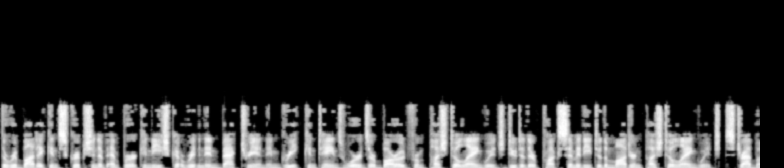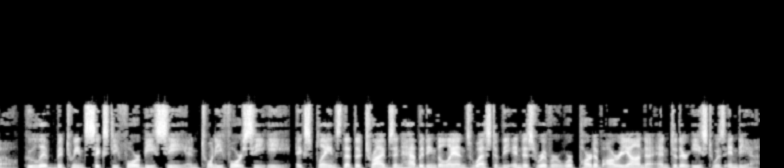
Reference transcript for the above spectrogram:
the Rabatak inscription of Emperor Kanishka written in Bactrian and Greek contains words are borrowed from Pashto language due to their proximity to the modern Pashto language. Strabo, who lived between 64 BC and 24 CE, explains that the tribes inhabiting the lands west of the Indus River were part of Aryana and to their east was India.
